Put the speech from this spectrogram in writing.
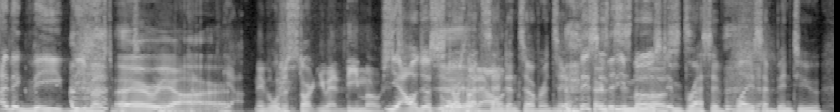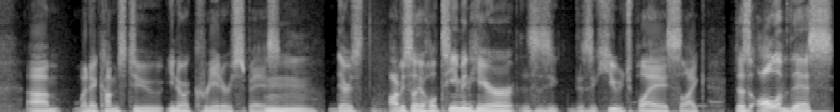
I think the the most impressive. there we are. Yeah. Maybe we'll just start you at the most. Yeah, I'll just Yeah, start yeah. that sentence over and say this is, This the, is the most, most. impressive place I've been to um, when it comes to you know a creator space. Mm-hmm. There's obviously a whole team in here. This is this is a huge place. Like, does all of this?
